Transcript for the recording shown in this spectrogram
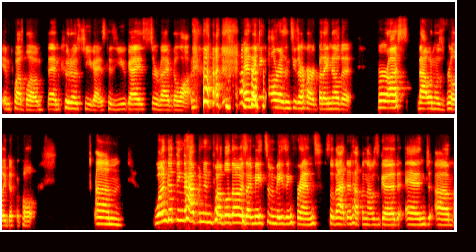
in Pueblo, then kudos to you guys because you guys survived a lot. and I think all residencies are hard, but I know that for us that one was really difficult. Um, one good thing that happened in Pueblo though is I made some amazing friends. So that did happen. That was good. And um,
